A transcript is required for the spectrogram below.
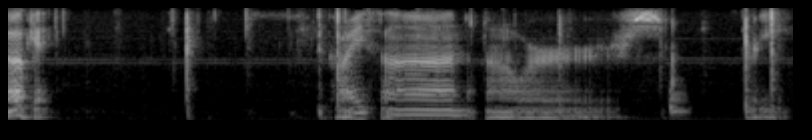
Okay, Python hours 3.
